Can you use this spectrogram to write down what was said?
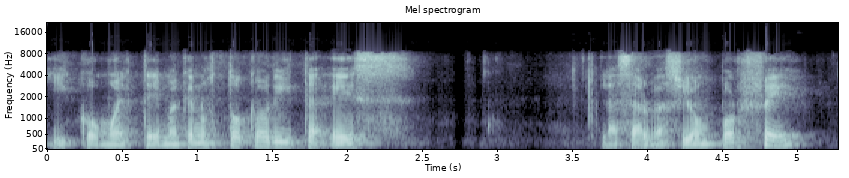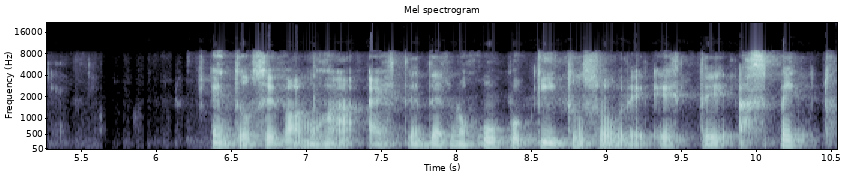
Y como el tema que nos toca ahorita es la salvación por fe, entonces vamos a, a extendernos un poquito sobre este aspecto.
